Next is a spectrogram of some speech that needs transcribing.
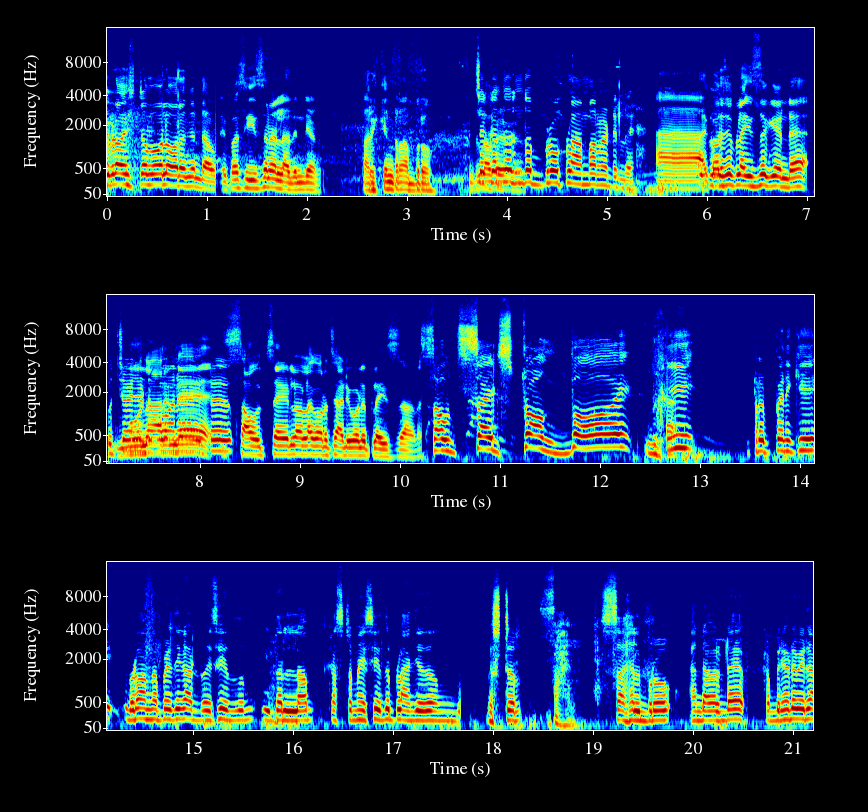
ഇവിടെ ഇഷ്ടംപോലെ ഓറഞ്ച് ഉണ്ടാവും. ഇപ്പൊ സീസൺ അല്ല അതിന്റെയാണ്. പറിക്കണ്ട റബ്ബറോ ബ്രോ പ്ലാൻ പറഞ്ഞിട്ടില്ലേ? കുറച്ച് പ്ലേസ് ഒക്കെ ഉണ്ട്. മൂന്നാറിന്റെ സൗത്ത് സൈഡിലുള്ള കുറച്ച് അടിപൊളി പ്ലേസ് ആണ്. സൗത്ത് സൈഡ് സ്ട്രോങ് ബോയ് ഈ ട്രിപ്പ് എനിക്ക് ഇവിടെ വന്നപ്പോഴത്തേക്ക് അഡ്വൈസ് ചെയ്തതും ഇതെല്ലാം കസ്റ്റമൈസ് ചെയ്ത് പ്ലാൻ ചെയ്തതും mister Sahal. Sahal bro and അവരുടെ കമ്പനിയുടെ പേര്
